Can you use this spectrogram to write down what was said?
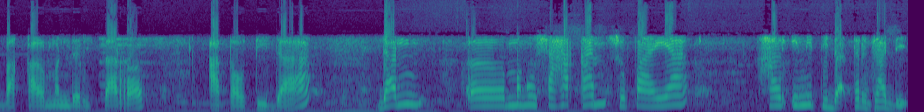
bakal menderita ROS atau tidak? dan e, mengusahakan supaya hal ini tidak terjadi.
